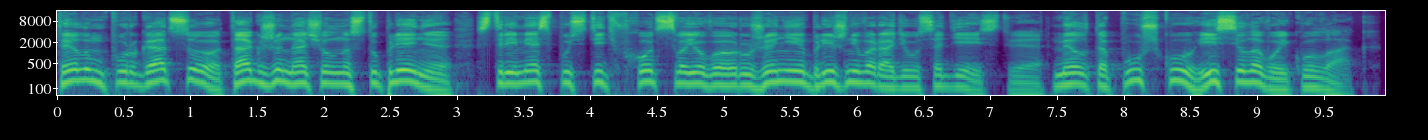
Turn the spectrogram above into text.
Телум Пургацио также начал наступление, стремясь пустить в ход свое вооружение ближнего радиуса действия, мелтопушку и силовой кулак.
